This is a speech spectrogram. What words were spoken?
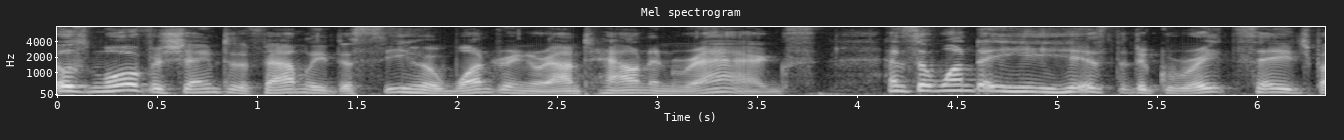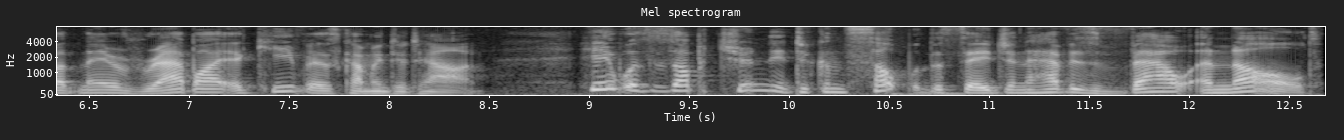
It was more of a shame to the family to see her wandering around town in rags. And so one day he hears that a great sage by the name of Rabbi Akiva is coming to town. Here was his opportunity to consult with the sage and have his vow annulled.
